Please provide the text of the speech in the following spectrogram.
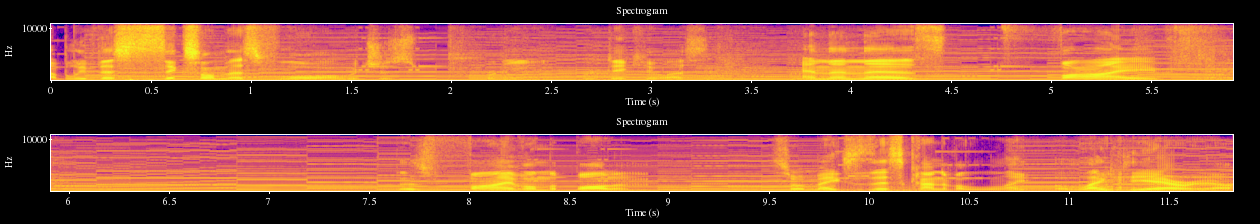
I believe there's six on this floor, which is pretty ridiculous. And then there's five. There's five on the bottom. So it makes this kind of a, a lengthy area.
